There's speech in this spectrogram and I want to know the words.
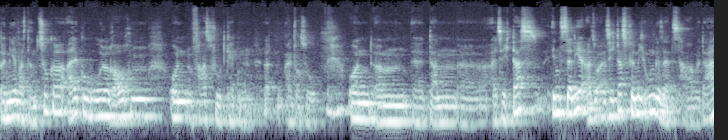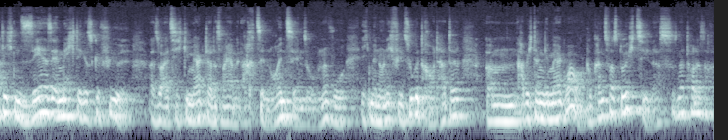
Bei mir war es dann Zucker, Alkohol, Rauchen und Fastfood-Ketten. Äh, einfach so. Mhm. Und ähm, äh, dann, äh, als ich das installiert, also als ich das für mich umgesetzt habe, da hatte ich ein sehr, sehr mächtiges Gefühl. Also als ich gemerkt habe, das war ja mit 18, 19 so, ne, wo ich mir noch nicht viel zugetraut hatte, ähm, habe ich dann gemerkt, wow, du kannst was durchziehen. Das ist eine tolle Sache.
